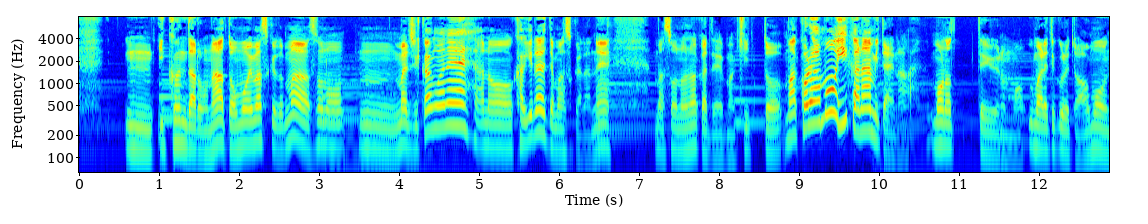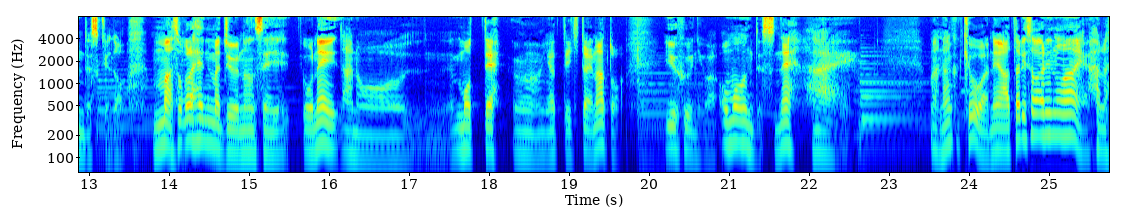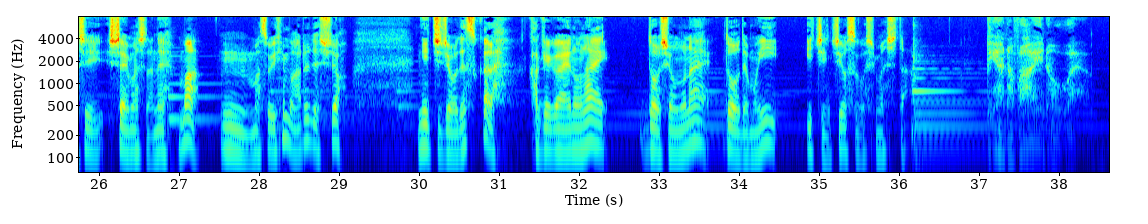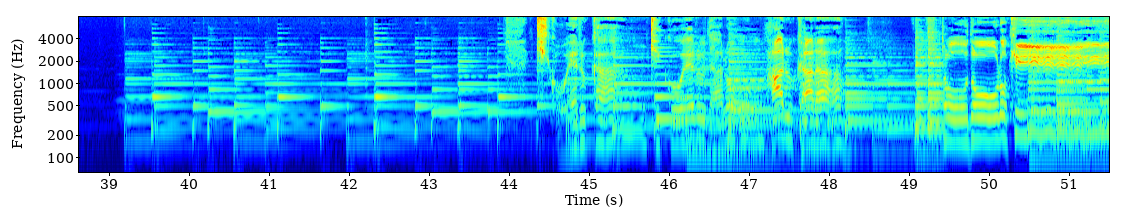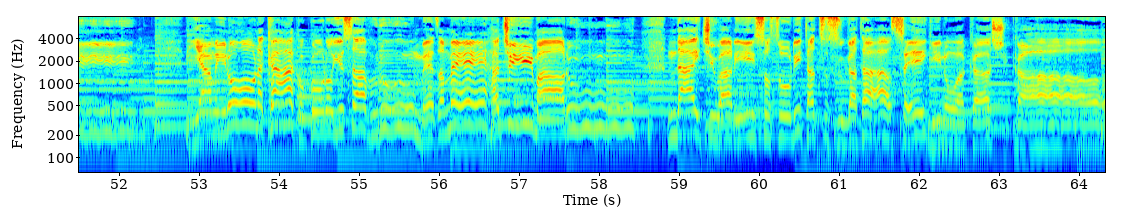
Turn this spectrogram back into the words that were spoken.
うん、行くんだろうなと思いますけど、まあ、その、うん、まあ、時間はね、あの、限られてますからね。まあ、その中で、まあ、きっと、まあ、これはもういいかな、みたいなものっていうのも生まれてくるとは思うんですけど、まあ、そこら辺に、まあ、柔軟性をね、あの持って、うん、やっていきたいなというふうには思うんですね。はい。まあなんか今日はね、当たり障りのない話しちゃいましたね。まあ、うん、まあそういう日もあるでしょう。日常ですから、かけがえのない、どうしようもない、どうでもいい一日を過ごしました。ピアノバー井上。聞こえるか聞こえるだろう春からとどろき闇の中心揺さぶる目覚め始まる大地割りそそり立つ姿正義の証か。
